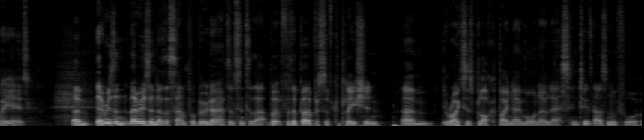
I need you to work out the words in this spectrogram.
Weird. Um, there is an, there is another sample, but we don't have to listen to that. But for the purpose of completion, um, Writer's Block by No More No Less in 2004.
